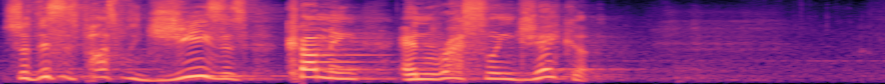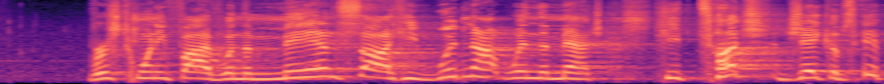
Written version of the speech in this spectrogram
So, this is possibly Jesus coming and wrestling Jacob. Verse 25 when the man saw he would not win the match, he touched Jacob's hip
